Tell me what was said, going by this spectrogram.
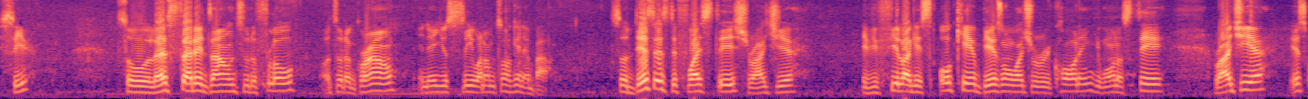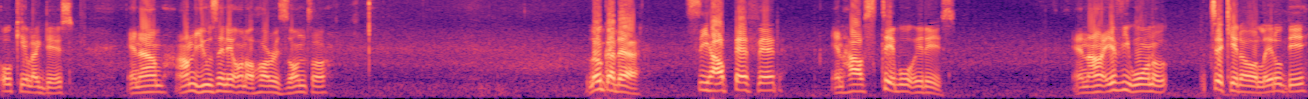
see? So let's set it down to the floor or to the ground and then you see what I'm talking about. So this is the first stage right here. If you feel like it's okay based on what you're recording, you want to stay right here, it's okay like this. And I'm, I'm using it on a horizontal. Look at that. See how perfect and how stable it is. And now if you want to take it a little bit,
